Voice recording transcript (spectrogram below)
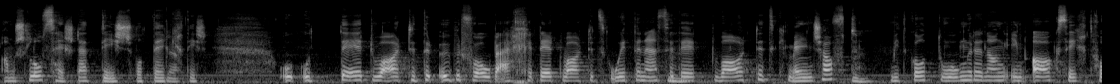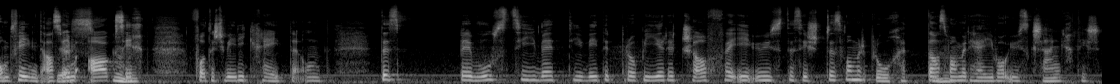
Am Schluss hast du den Tisch, der gedeckt ja. ist. Und, und dort wartet der Übervollbecher, dort wartet das gute Essen, mhm. dort wartet die Gemeinschaft mhm. mit Gott und untereinander im Angesicht vom Find, also yes. im Angesicht mhm. von der Schwierigkeiten. Und das Bewusstsein ich wieder probieren zu schaffen in uns, das ist das, was wir brauchen, das, mhm. was wir haben, was uns geschenkt ist.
